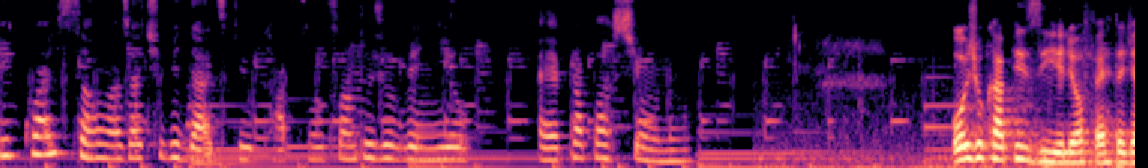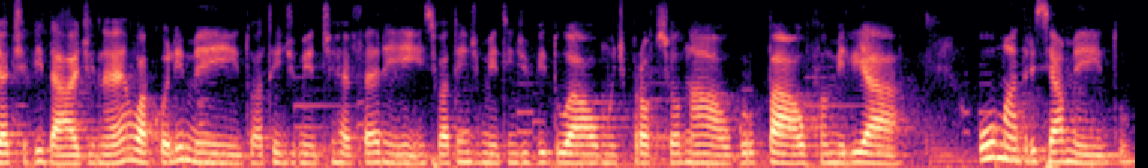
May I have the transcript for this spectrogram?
E quais são as atividades que o CAPS Infanto Juvenil é, proporciona? Hoje o CAPSI ele oferta de atividade, né? O acolhimento, o atendimento de referência, o atendimento individual, multiprofissional, grupal, familiar, o matriciamento,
